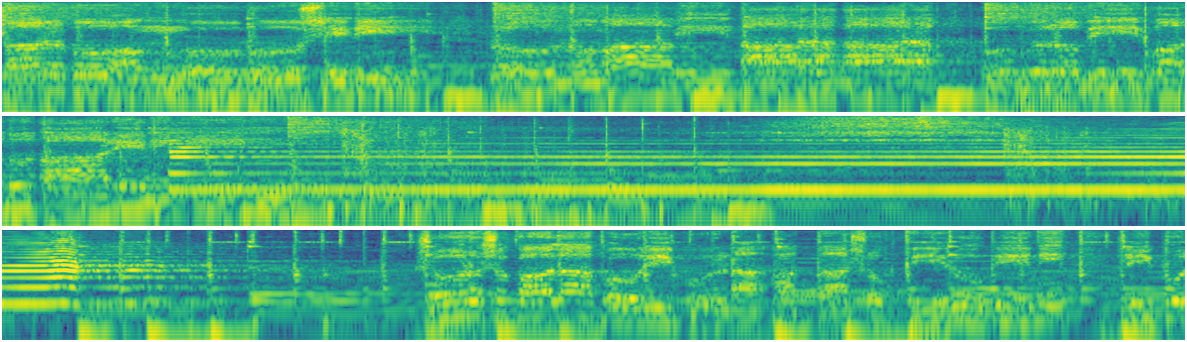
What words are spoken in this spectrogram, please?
সর্ব অঙ্গ ভূষিণী। প্রণমামি তারা তারা, উগ্র বিপদ তারিণী। ষোড়শ কলা পরিপূর্ণা, আত্মা শক্তি রূপিণী। ত্রিপুর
